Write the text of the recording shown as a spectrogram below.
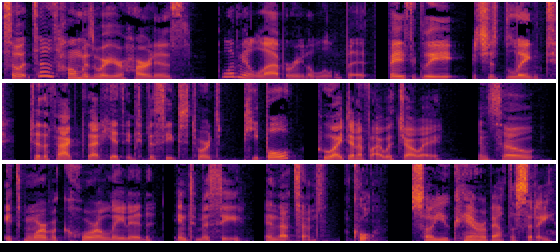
So it says home is where your heart is. Let me elaborate a little bit. Basically, it's just linked to the fact that he has intimacy towards people who identify with Jiawei. And so it's more of a correlated intimacy in that sense. Cool. So you care about the city.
